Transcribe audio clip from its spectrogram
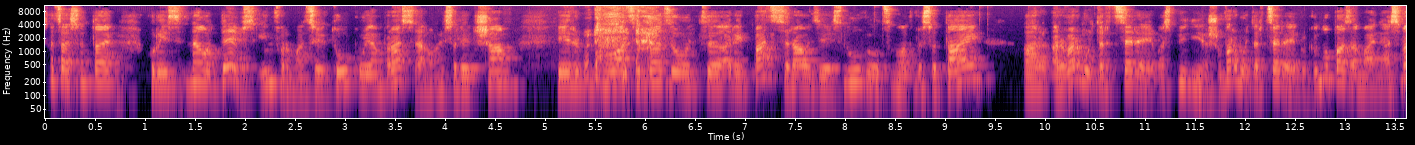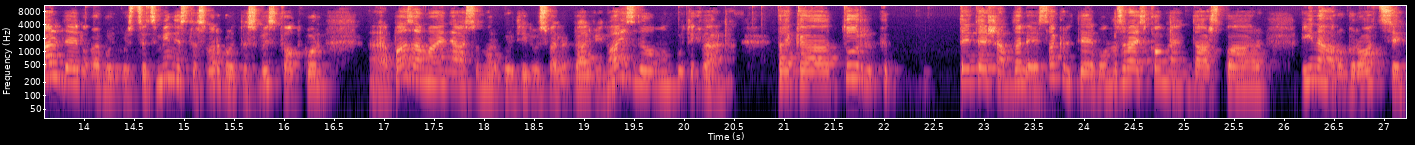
tā, kurīs nav devis informāciju to, ko viņam prasā, un es līdz šam ir, nu, acīm redzot, arī pats raudzies, novilcinot visu tai, ar, ar varbūt ar cerību, es minēšu, varbūt ar cerību, ka nu, pazemainās valdība, varbūt būs cits ministrs, varbūt tas viss kaut kur pazemainās, un varbūt ir vēl, vēl vienu aizdevumu, un ko tik vēl. Tā kā tur, te tiešām daļai sakritība, un uzreiz komentārs par Ināru Groci,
